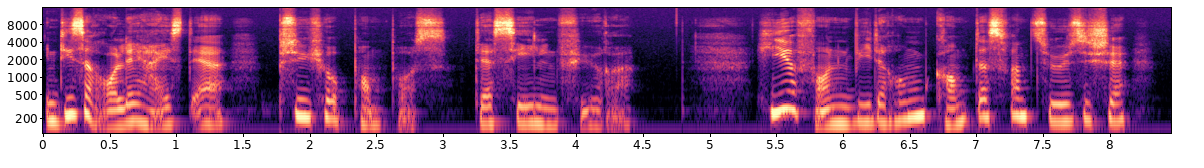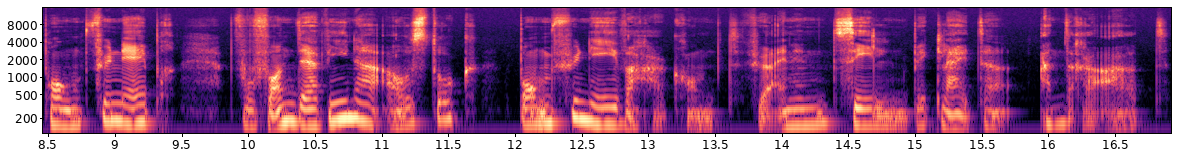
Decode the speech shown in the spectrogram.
In dieser Rolle heißt er Psychopompos, der Seelenführer. Hiervon wiederum kommt das französische Pompe funèbre, wovon der Wiener Ausdruck Bombe funèvre kommt, für einen Seelenbegleiter anderer Art.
